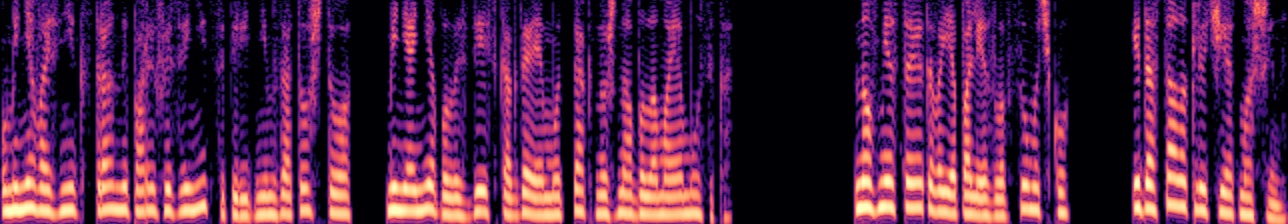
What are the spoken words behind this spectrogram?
У меня возник странный порыв извиниться перед ним за то, что меня не было здесь, когда ему так нужна была моя музыка. Но вместо этого я полезла в сумочку и достала ключи от машины.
